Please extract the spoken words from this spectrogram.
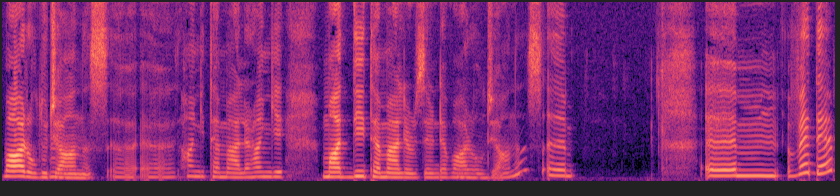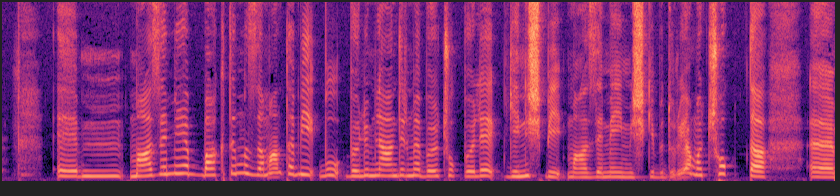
var olacağınız, hmm. e, hangi temeller, hangi maddi temeller üzerinde var hmm. olacağınız. E, e, ve de e, malzemeye baktığımız zaman tabii bu bölümlendirme böyle çok böyle geniş bir malzemeymiş gibi duruyor ama çok da e,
